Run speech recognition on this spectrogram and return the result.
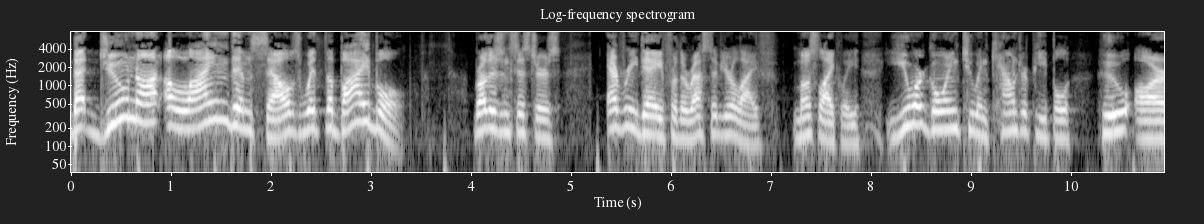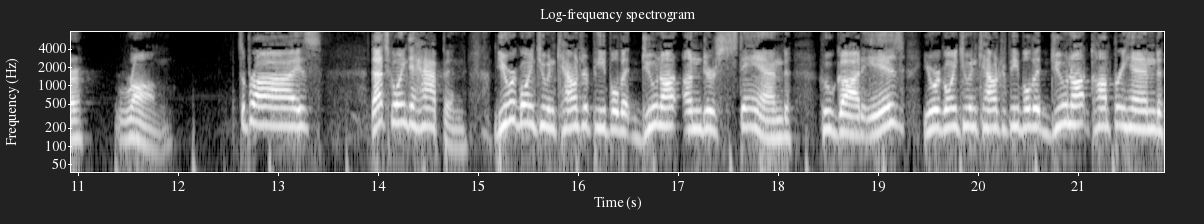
that do not align themselves with the Bible. Brothers and sisters, every day for the rest of your life, most likely, you are going to encounter people who are wrong. Surprise! That's going to happen. You are going to encounter people that do not understand who God is. You are going to encounter people that do not comprehend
